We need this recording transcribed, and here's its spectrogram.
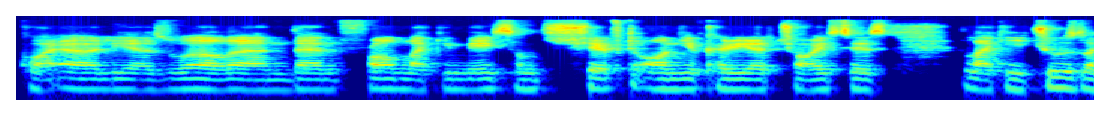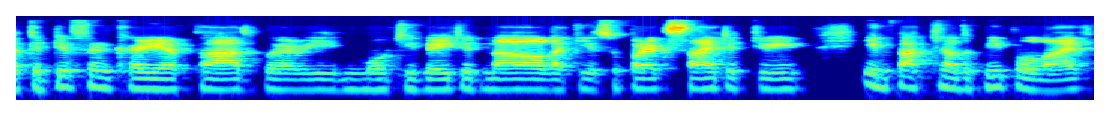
quite early as well. And then from like you made some shift on your career choices. Like you choose like a different career path where you motivated now like you're super excited to impact other people's life.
